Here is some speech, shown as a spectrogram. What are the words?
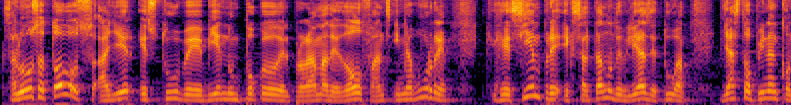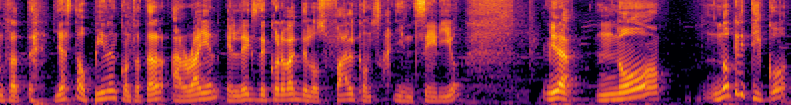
Saludos a todos. Ayer estuve viendo un poco del programa de Dolphins y me aburre que siempre exaltando debilidades de Tua. Ya hasta opinan, ya hasta opinan contratar a Ryan, el ex de quarterback de los Falcons. ¿en serio? Mira, no, no critico.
